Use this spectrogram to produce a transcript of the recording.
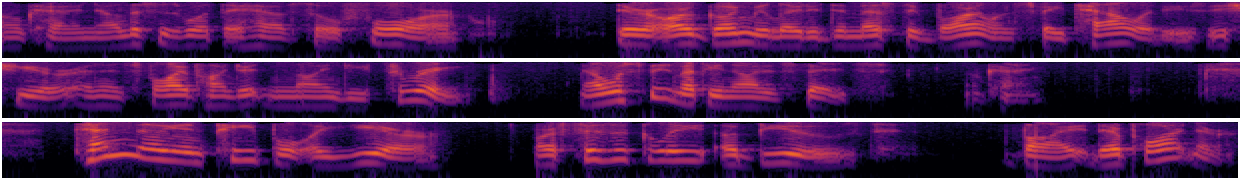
okay, now this is what they have so far there are gun-related domestic violence fatalities this year, and it's 593. Now we're speaking about the United States. Okay. 10 million people a year are physically abused by their partner.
